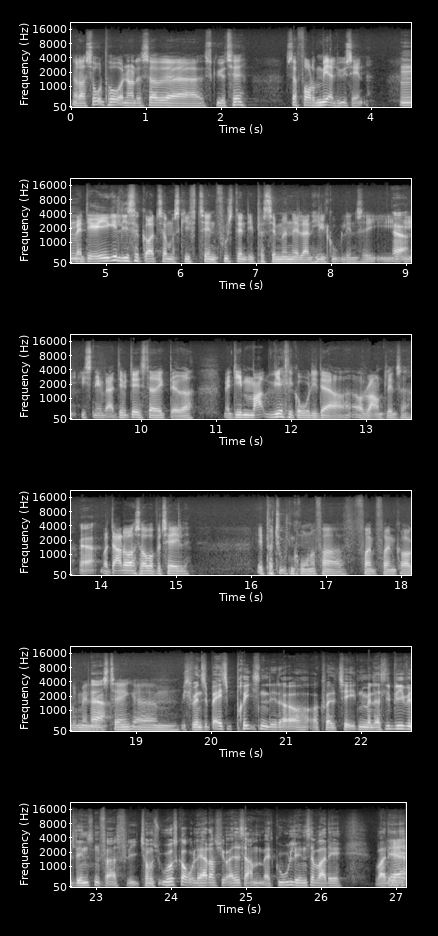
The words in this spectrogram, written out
når der er sol på, og når det så øh, skyer til, så får du mere lys ind. Mm. Men det er ikke lige så godt som at skifte til en fuldstændig persimmon eller en helt gul linse i, Ja. ja. i, i snevejr. Det, det er stadig ikke bedre. Men de er meget, virkelig gode, de der all-round linser. Ja. Og der er du også op at betale et par tusind kroner for, for, for en goggle med en Ja. lins til. Ikke? Um, Vi skal vende tilbage til prisen lidt og, og kvaliteten, men lad os lige blive ved linsen først, fordi Thomas Urskov lærte os jo alle sammen, at gule linser var det, var det Ja.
